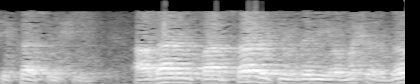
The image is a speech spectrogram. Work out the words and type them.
شکا سوشی آدارن پانسار چندنی و مشر دو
